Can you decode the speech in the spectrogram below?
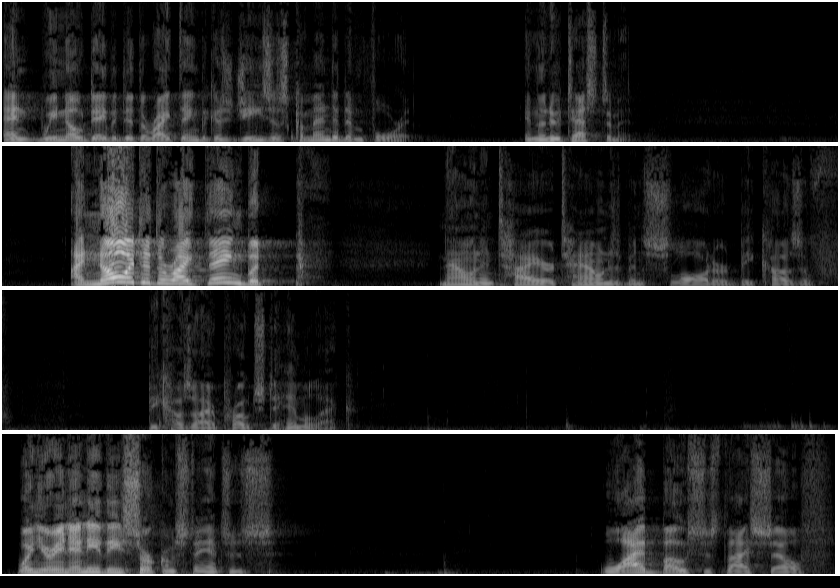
And we know David did the right thing because Jesus commended him for it in the New Testament. I know I did the right thing, but now an entire town has been slaughtered because of because I approached Ahimelech. When you're in any of these circumstances, why boastest thyself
